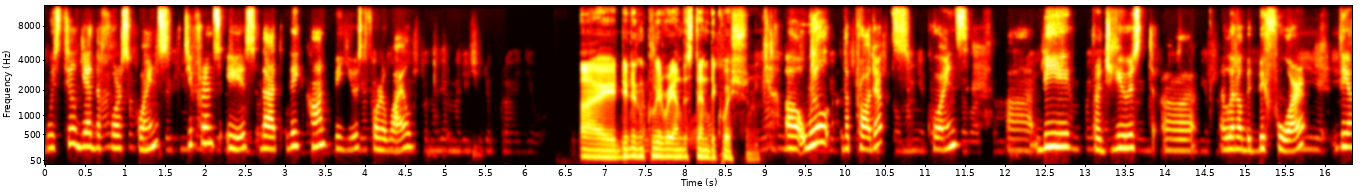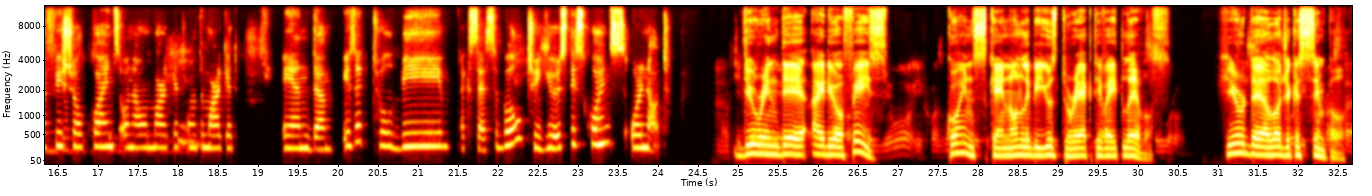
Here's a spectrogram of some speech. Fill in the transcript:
We still get the force coins. Difference is that they can't be used for a while. I didn't clearly understand the question. Uh, will the products, coins, uh, be produced uh, a little bit before the official coins on our market, on the market, and um, is it will be accessible to use these coins or not? During the IDO phase, coins can only be used to reactivate levels. Here the logic is simple.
